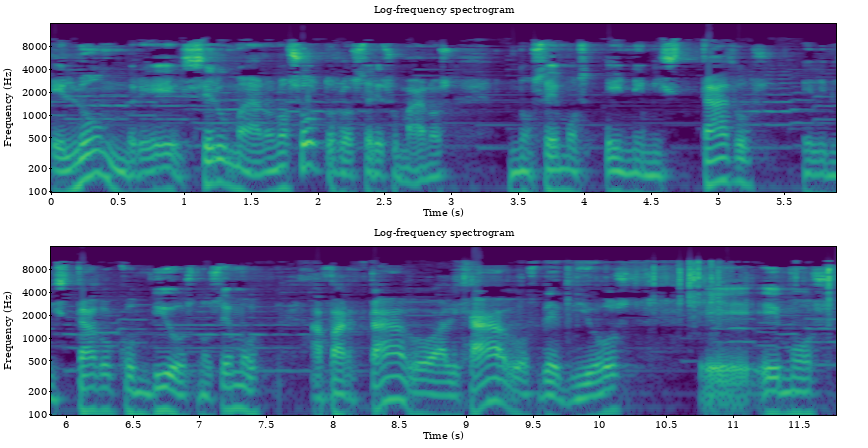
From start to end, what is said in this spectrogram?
el hombre, el ser humano, nosotros los seres humanos, nos hemos enemistados enemistado con Dios, nos hemos apartado, alejados de Dios, eh, hemos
